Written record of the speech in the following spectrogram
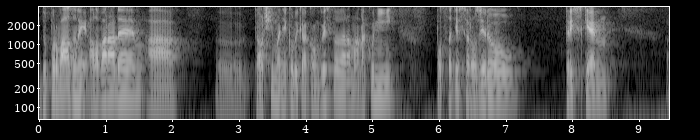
Doprovázený Alvaradem a Eh, dalšíma několika konkvistadorama na koních, v podstatě se rozjedou tryskem eh,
